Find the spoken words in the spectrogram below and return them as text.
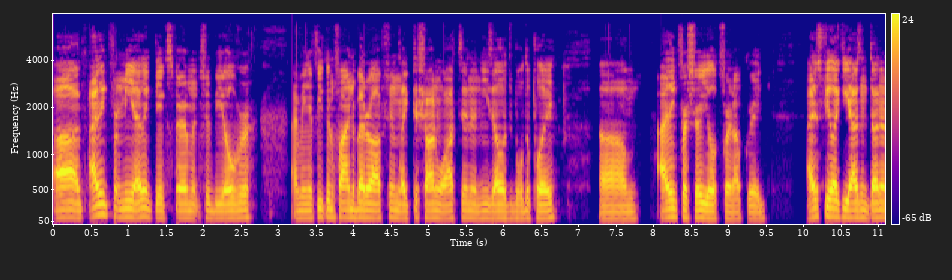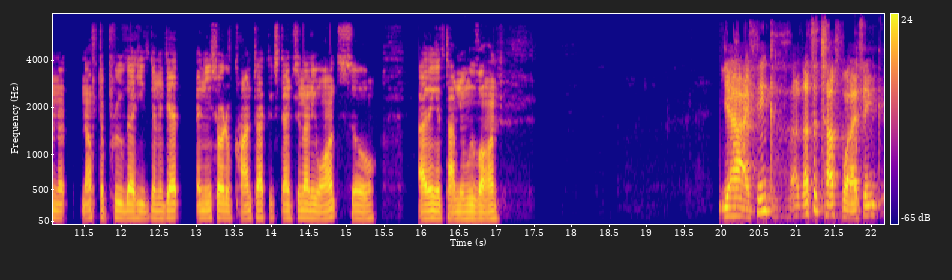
Uh, I think for me, I think the experiment should be over. I mean, if you can find a better option like Deshaun Watson and he's eligible to play, um, I think for sure you look for an upgrade. I just feel like he hasn't done en- enough to prove that he's going to get any sort of contract extension that he wants. So I think it's time to move on. Yeah, I think that's a tough one. I think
